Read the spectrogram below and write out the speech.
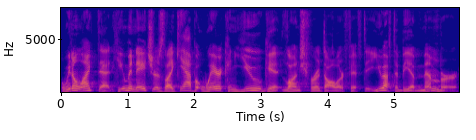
we don't like that. Human nature is like, yeah, but where can you get lunch for a dollar fifty? You have to be a member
